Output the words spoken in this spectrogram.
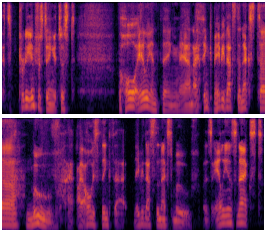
It's pretty interesting. It just the whole alien thing, man. I think maybe that's the next uh, move. I, I always think that maybe that's the next move. Is aliens next?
